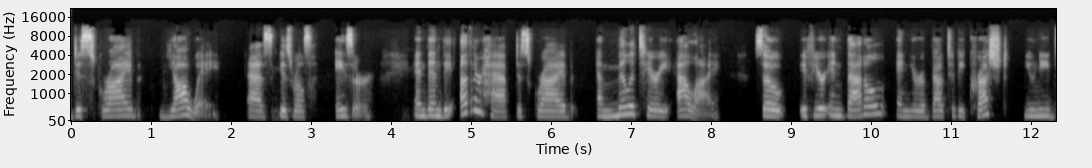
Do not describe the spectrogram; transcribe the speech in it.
describe Yahweh as hmm. Israel's Ezer. And then the other half describe a military ally. So if you're in battle and you're about to be crushed, you need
